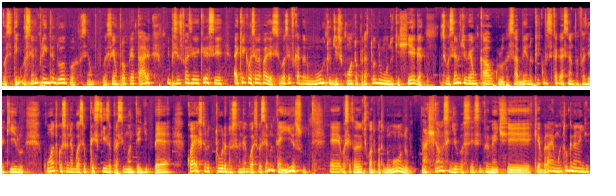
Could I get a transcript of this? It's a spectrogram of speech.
você, tem, você é um empreendedor, pô, você, é um, você é um proprietário e precisa fazer ele crescer. Aí o que, que você vai fazer? Se você ficar dando muito desconto para todo mundo que chega, se você não tiver um cálculo sabendo o que, que você está gastando para fazer aquilo, quanto que o seu negócio precisa para se manter de pé, qual é a estrutura do seu negócio, se você não tem isso, é, você está dando desconto para todo mundo, a chance de você simplesmente quebrar é muito grande.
